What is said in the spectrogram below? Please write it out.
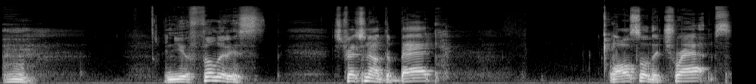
Mm. And you feel it is stretching out the back, also the traps,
